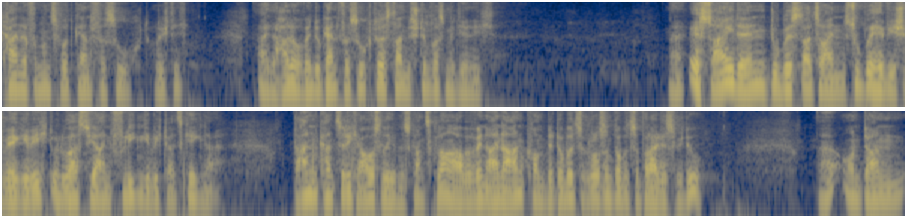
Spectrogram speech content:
Keiner von uns wird gern versucht, richtig? Also, hallo, wenn du gern versucht wirst, dann stimmt was mit dir nicht. Ne? Es sei denn, du bist also ein super heavy Schwergewicht und du hast hier ein Fliegengewicht als Gegner. Dann kannst du dich ausleben, ist ganz klar. Aber wenn einer ankommt, der doppelt so groß und doppelt so breit ist wie du, und dann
